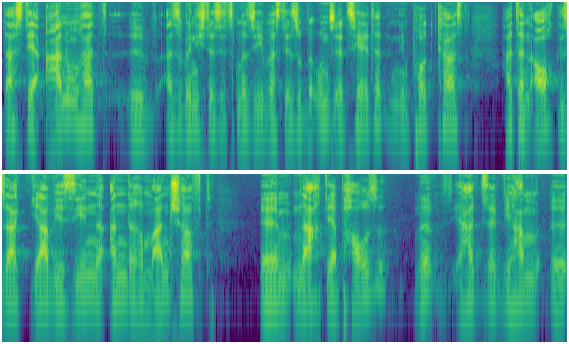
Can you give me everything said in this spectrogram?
dass der Ahnung hat, äh, also wenn ich das jetzt mal sehe, was der so bei uns erzählt hat in dem Podcast, hat dann auch gesagt, ja, wir sehen eine andere Mannschaft ähm, nach der Pause. Ne? Er hat gesagt, wir haben äh,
